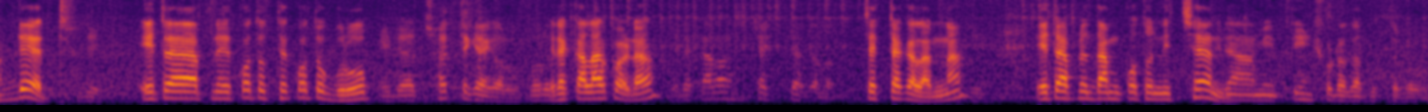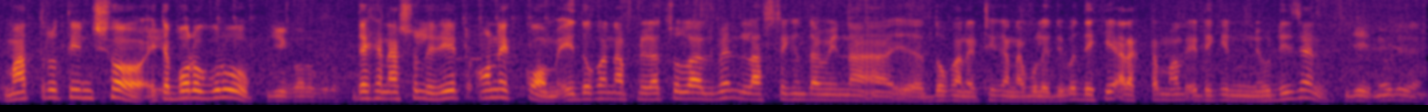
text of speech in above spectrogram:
আপডেট এটা আপনার কত থেকে কত গ্রুপ এটা ছয় থেকে এগারো। এটা কালার কয়টা? চারটা কালার না। এটা আপনার দাম কত নিচ্ছেন? আমি তিনশো টাকা ধরতে পারব। মাত্র তিনশো? এটা বড় গ্রুপ জি বড় গ্রুপ দেখেন আসলে রেট অনেক কম। এই দোকানে আপনারা চলে আসবেন লাস্টে কিন্তু আমি না দোকানের ঠিকানা বলে দিব। দেখি আর একটা মাল এটা কি নিউ ডিজাইন জি নিউ ডিজাইন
